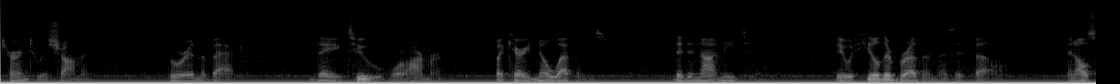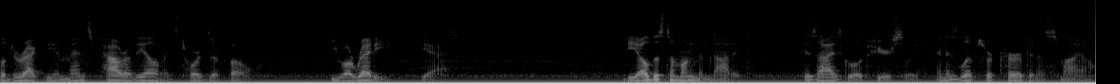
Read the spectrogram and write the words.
turned to his shaman, who were in the back. They, too, wore armor, but carried no weapons. They did not need to. They would heal their brethren as they fell, and also direct the immense power of the elements towards their foe. You are ready? he asked. The eldest among them nodded. His eyes glowed fiercely, and his lips were curved in a smile.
